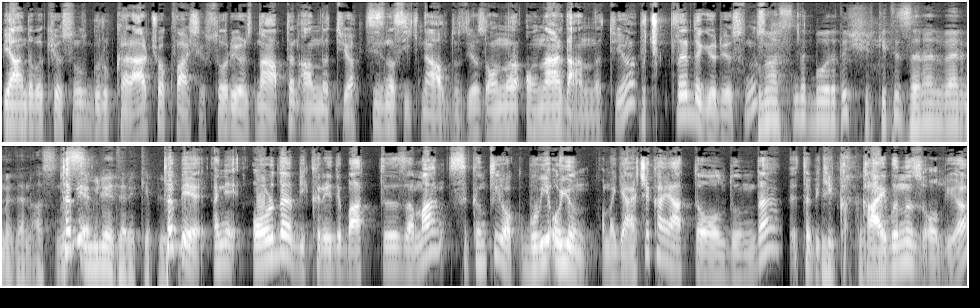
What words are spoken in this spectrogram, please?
Bir anda bakıyorsunuz grup kararı çok farklı. Soruyoruz ne yaptın? Anlatıyor. Siz nasıl ikna oldunuz diyoruz. Onlar, onlar da anlatıyor. Bu çıktıları da görüyorsunuz. Bunu aslında bu arada şirkete zarar vermeden aslında Tabii. simüle ederek yapıyorsunuz. Tabii hani orada bir kredi battığı zaman sıkıntı yok. Bu bir oyun ama gerçek hayatta olduğunda e, tabii ki Büyük sıkıntı. kaybınız oluyor.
